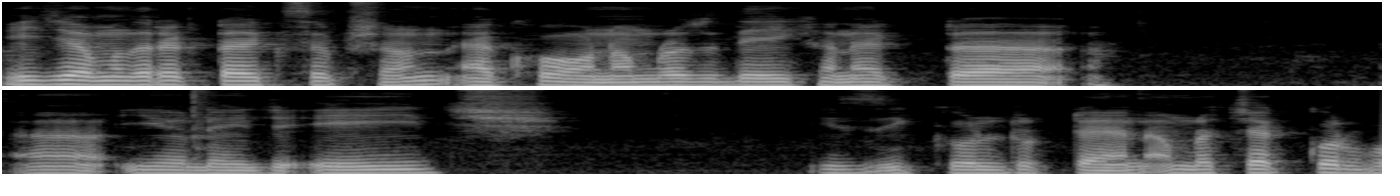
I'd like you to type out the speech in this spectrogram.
এই যে আমাদের একটা এক্সেপশন এখন আমরা যদি এইখানে একটা ইয়ে নেই যে age is equal to ten আমরা চেক করব,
